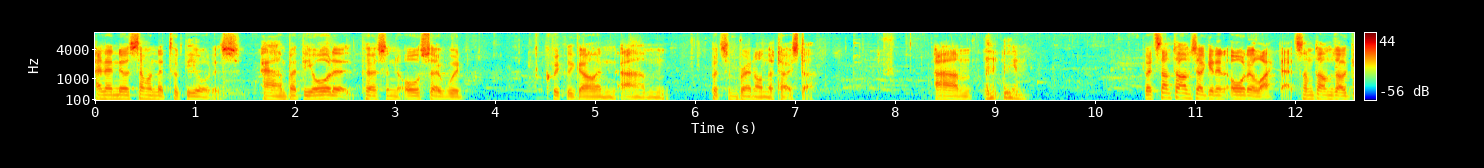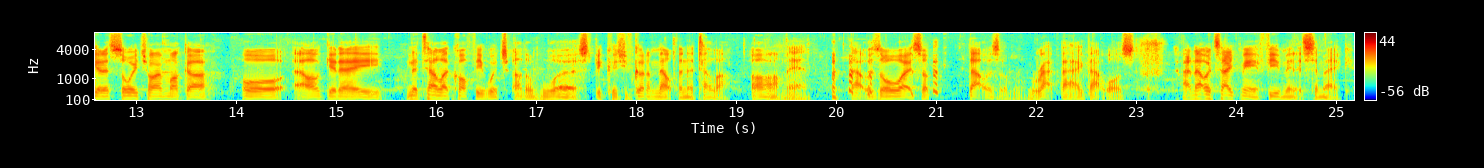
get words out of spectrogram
and then there was someone that took the orders. Um, but the order person also would quickly go and um, put some bread on the toaster. Um, but sometimes I'll get an order like that. Sometimes I'll get a soy chai mocha or I'll get a Nutella coffee, which are the worst because you've got to melt the Nutella. Oh man, that was always a that was a rat bag. That was, and that would take me a few minutes to make.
